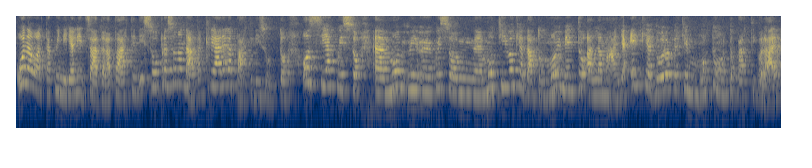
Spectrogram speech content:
Una volta quindi realizzata la parte di sopra sono andata a creare la parte di sotto ossia questo, eh, mo, eh, questo mm, motivo che ha dato un movimento alla maglia e che adoro perché è molto molto particolare.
